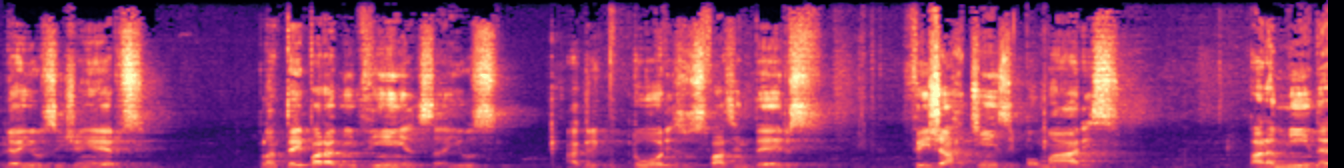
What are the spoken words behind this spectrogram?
olha aí os engenheiros. Plantei para mim vinhas, aí os agricultores, os fazendeiros. Fiz jardins e pomares para mim, né?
